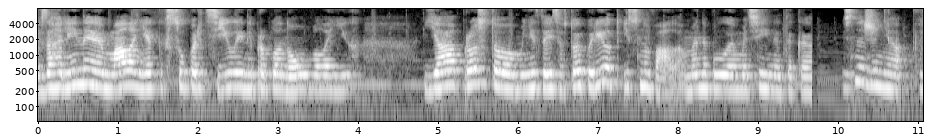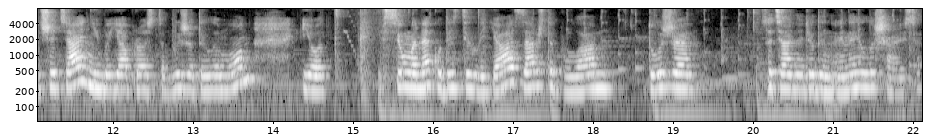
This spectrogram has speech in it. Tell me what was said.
Взагалі не мала ніяких суперцілей, не проплановувала їх. Я просто, мені здається, в той період існувала. У мене було емоційне таке виснаження, відчуття, ніби я просто вижатий лимон, і от всю мене кудись діли. Я завжди була дуже соціальною людиною і нею лишаюся.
